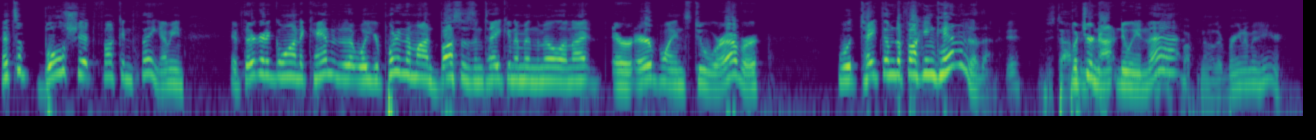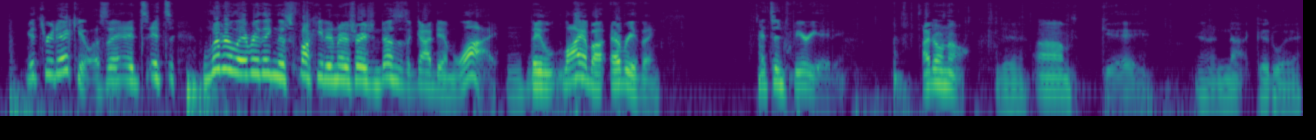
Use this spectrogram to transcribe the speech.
That's a bullshit fucking thing. I mean, if they're going to go on to Canada, well, you're putting them on buses and taking them in the middle of the night or airplanes to wherever. Well, take them to fucking Canada then. Yeah. Stop. But you're not doing Oh, that. fuck no, they're bringing them in here. It's ridiculous. It's it's literally everything this fucking administration does is a goddamn lie. They lie about everything. It's infuriating. I don't know. Yeah. Um, Gay in a not good way.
